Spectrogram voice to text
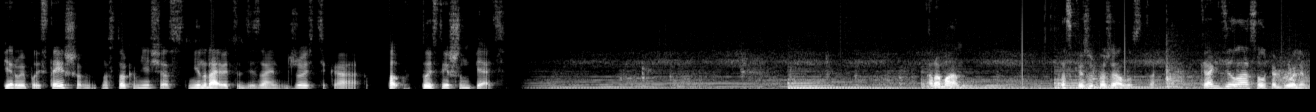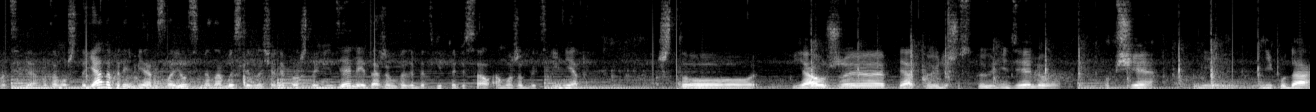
первой PlayStation, настолько мне сейчас не нравится дизайн джойстика PlayStation 5. Роман, расскажи, пожалуйста, как дела с алкоголем у тебя? Потому что я, например, словил себя на мысли в начале прошлой недели и даже вроде бы твит написал, а может быть и нет, что я уже пятую или шестую неделю вообще ни, никуда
